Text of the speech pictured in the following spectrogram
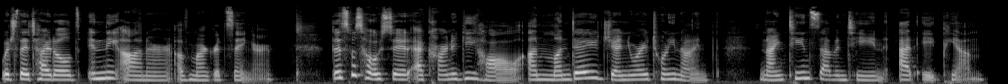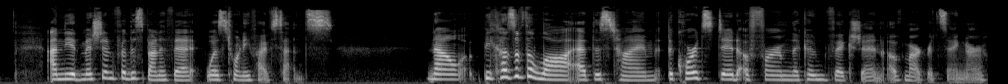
which they titled In the Honor of Margaret Sanger. This was hosted at Carnegie Hall on Monday, January 29th, 1917, at 8 p.m., and the admission for this benefit was 25 cents. Now, because of the law at this time, the courts did affirm the conviction of Margaret Sanger.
